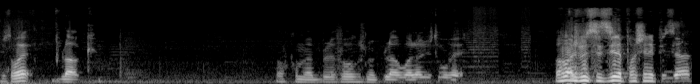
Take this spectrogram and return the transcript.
j'ai trouvé. Bloc. Faut, qu'on me faut que je me bloque. Voilà, j'ai trouvé. Bon, moi, je me suis dit, le prochain épisode.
